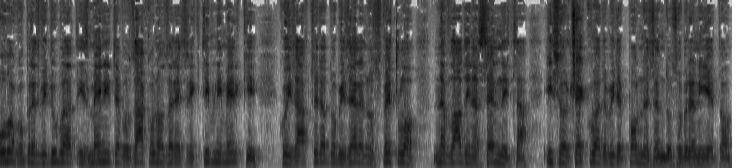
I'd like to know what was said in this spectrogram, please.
Ова го предвидуваат измените во Законот за рестриктивни мерки, кои завчера да доби зелено светло на владина седница и се очекува да биде поднесен до собранието.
